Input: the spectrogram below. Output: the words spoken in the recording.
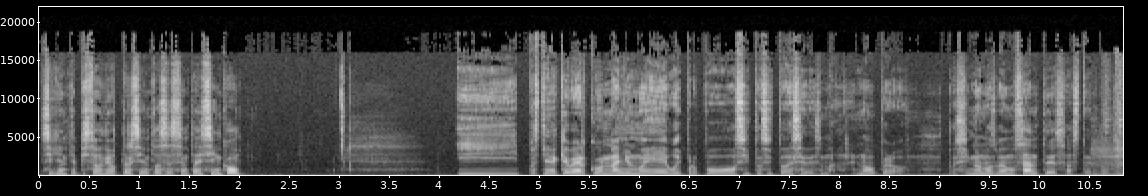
Siguiente episodio 365. Y pues tiene que ver con año nuevo y propósitos y todo ese desmadre, ¿no? Pero pues si no nos vemos antes, hasta entonces.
